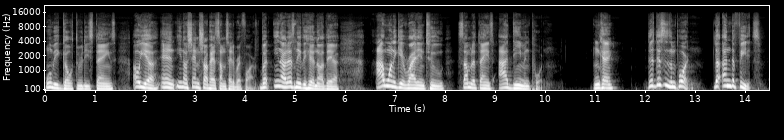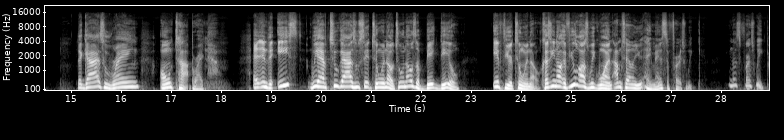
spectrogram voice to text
when we go through these things. Oh, yeah. And, you know, Shannon Sharpe had something to say to Brett Favre. But, you know, that's neither here nor there. I want to get right into some of the things I deem important. Okay? This, this is important. The undefeateds, the guys who reign on top right now. And in the East, we have two guys who sit 2 and 0. 2 and 0 is a big deal if you're 2 and 0. Because, you know, if you lost week one, I'm telling you, hey, man, it's the first week. You know, it's the first week.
